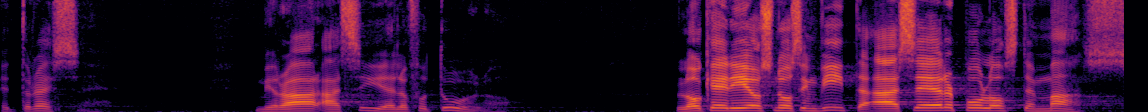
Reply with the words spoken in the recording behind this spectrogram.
El trece, mirar hacia el futuro. Lo que Dios nos invita a hacer por los demás.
